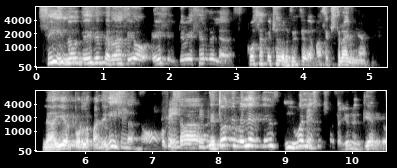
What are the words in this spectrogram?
Sí, no, es verdad, sí, es, debe ser de las cosas que ha hecho de referencia la más extraña la de ayer por los panelistas, ¿no? Porque estaba Letona y Meléndez, igual es eso, yo no entiendo.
